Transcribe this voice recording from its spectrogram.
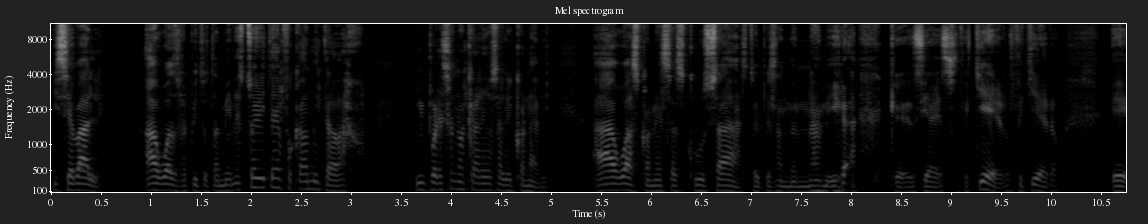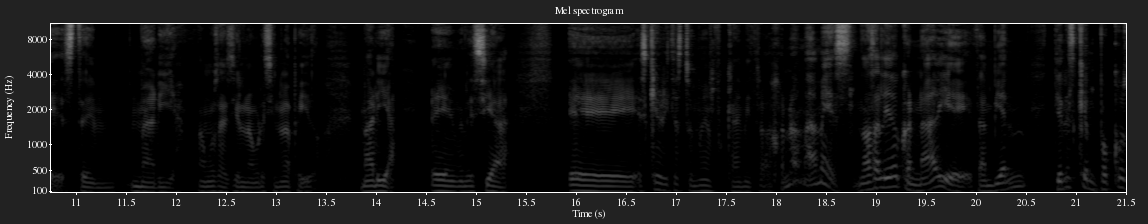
y se vale. Aguas, repito también, estoy ahorita enfocado en mi trabajo y por eso no quiero salir con nadie aguas con esa excusa. Estoy pensando en una amiga que decía eso, te quiero, te quiero. Este, María, vamos a decir el nombre, si no el apellido. María, eh, me decía, eh, es que ahorita estoy muy enfocada en mi trabajo. No mames, no has salido con nadie. También tienes que un poco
